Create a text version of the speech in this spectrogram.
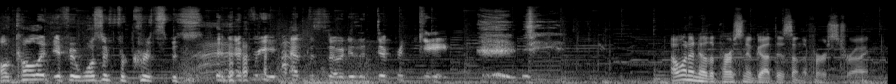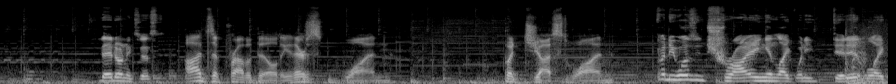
I'll call it If It Wasn't for Christmas, and every episode is a different game. I want to know the person who got this on the first try. They don't exist. Odds of probability, there's one. But just one. But he wasn't trying, and like when he did it, like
